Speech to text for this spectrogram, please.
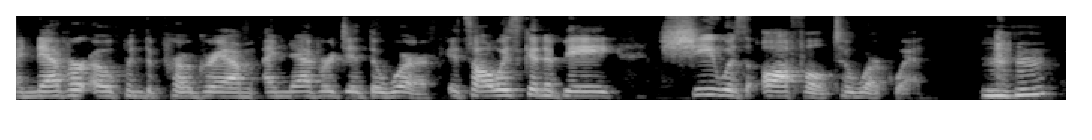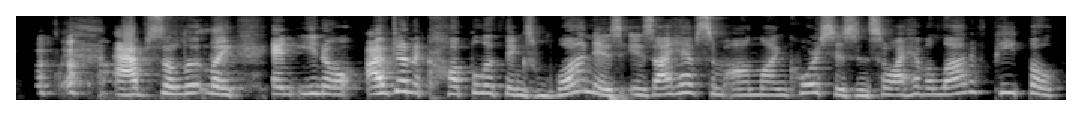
I never opened the program. I never did the work. It's always going to be, she was awful to work with. Mm-hmm. Absolutely. And you know, I've done a couple of things. One is is I have some online courses and so I have a lot of people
